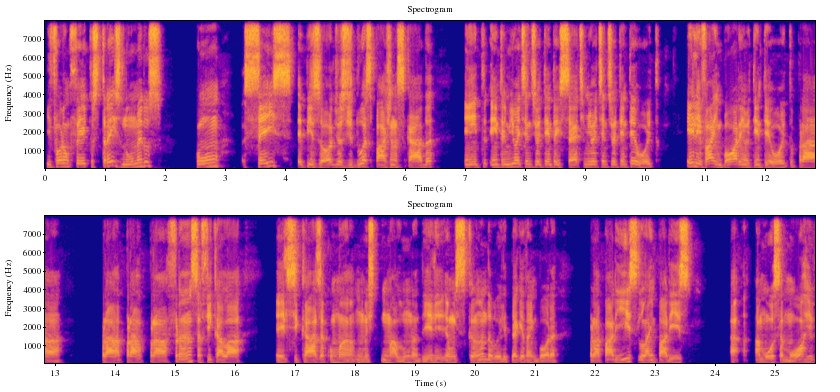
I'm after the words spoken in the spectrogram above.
E foram feitos três números com seis episódios de duas páginas cada entre, entre 1887 e 1888. Ele vai embora em 88 para a França, fica lá ele se casa com uma, uma, uma aluna dele, é um escândalo, ele pega e vai embora para Paris. Lá em Paris, a, a moça morre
